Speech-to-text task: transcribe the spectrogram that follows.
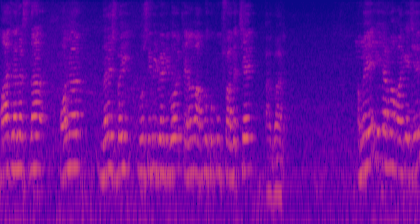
મા જ્વેલર્સના ઓનર નરેશભાઈનું સીબી ટ્વેન્ટી ફોર ચેનલમાં આપનું ખૂબ ખૂબ સ્વાગત છે. આભાર. અમે એ જાણવા માંગીએ છીએ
